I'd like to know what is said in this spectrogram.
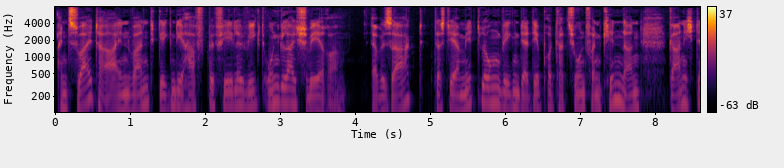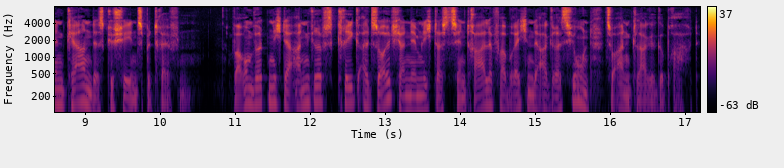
Ein zweiter Einwand gegen die Haftbefehle wiegt ungleich schwerer. Er besagt, dass die Ermittlungen wegen der Deportation von Kindern gar nicht den Kern des Geschehens betreffen. Warum wird nicht der Angriffskrieg als solcher, nämlich das zentrale Verbrechen der Aggression, zur Anklage gebracht?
